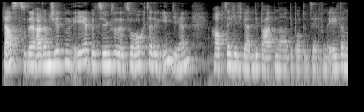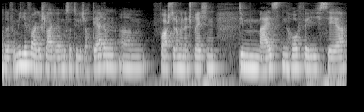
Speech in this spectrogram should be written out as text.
Das zu der arrangierten Ehe bzw. zur Hochzeit in Indien Hauptsächlich werden die Partner, die potenziell von den Eltern oder der Familie vorgeschlagen werden, muss natürlich auch deren ähm, Vorstellungen entsprechen. Die meisten, hoffe ich sehr,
